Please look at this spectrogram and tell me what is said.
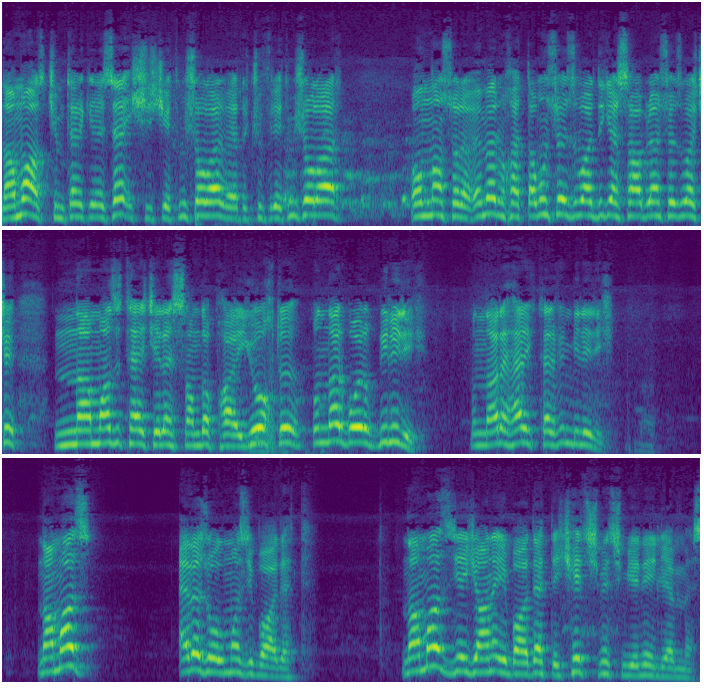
Namaz kim tərk eləsə şirk etmiş olar və ya da küfr etmiş olar. Ondan sonra Ömər Müxəttabın sözü var, digər sahabələrin sözü var ki, namazı tərk edən İslamda payı yoxdur. Bunlar qoyuruq, bilirik. Bunları hər iki tərəfin bilirik. Namaz əvəz olmaz ibadətdir. Namaz yeganə ibadətdir ki, heç kim heç kim yerinə eləyənməz.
